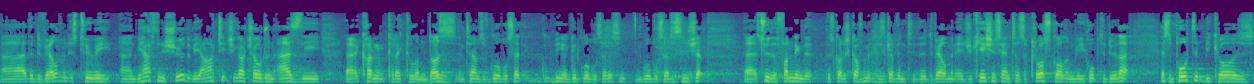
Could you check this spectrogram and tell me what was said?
Uh, the development is two-way, and we have to ensure that we are teaching our children as the uh, current curriculum does in terms of global being a good global citizen and global citizenship. Uh, through the funding that the Scottish Government has given to the development education centres across Scotland, we hope to do that. It's important because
